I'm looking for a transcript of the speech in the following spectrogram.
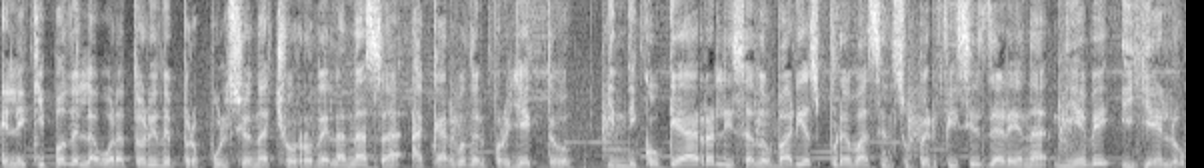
El equipo del Laboratorio de Propulsión a Chorro de la NASA, a cargo del proyecto, indicó que ha realizado varias pruebas en superficies de arena, nieve y hielo.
